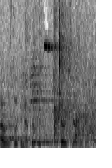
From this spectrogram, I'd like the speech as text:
I was looking up at the coach over there.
